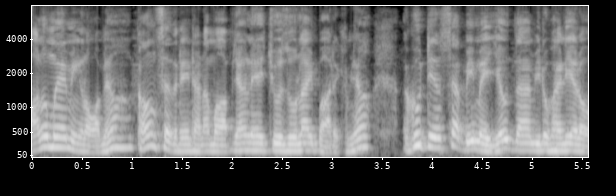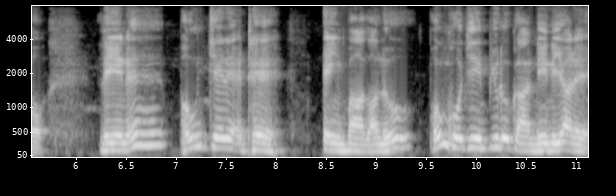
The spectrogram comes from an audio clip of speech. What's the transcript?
အားလုံးပဲမင်္ဂလာပါဗျာကောင်းဆက်တဲ့ဌာနမှာပြန်လဲကြိုဆိုလိုက်ပါတယ်ခင်ဗျာအခုတင်ဆက်ပေးမယ့်ရုပ်သံဗီဒီယိုဖိုင်လေးကတော့လေရင်နဲ့ဘုံကျဲတဲ့အထဲအိမ်ပါသွားလို့ဘုံခိုချင်းပြုတ်လို့ကနေနေရတဲ့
